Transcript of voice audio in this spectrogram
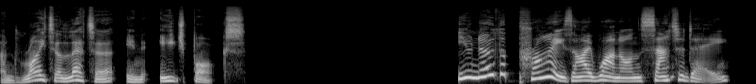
and write a letter in each box. You know the prize I won on Saturday?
